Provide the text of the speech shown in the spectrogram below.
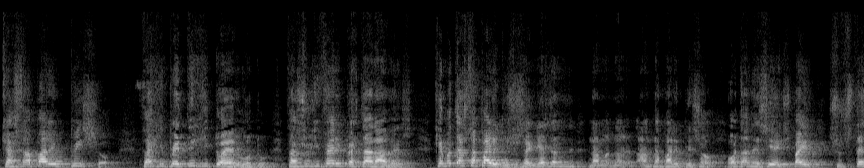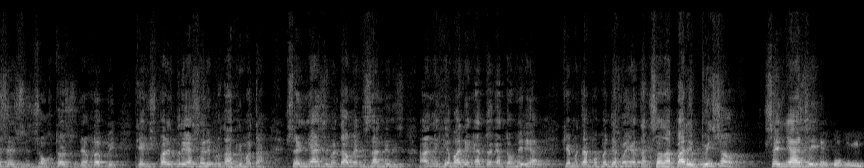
και ας τα πάρει πίσω. Θα έχει πετύχει το έργο του. Θα σου έχει φέρει παιχταράδες. Και μετά θα πάρει πίσω. Σε νοιάζει να, να, να- αν τα πάρει πίσω. Όταν εσύ έχεις πάει στους 4, στους 8 στην Ευρώπη και έχεις πάρει τρία σερή πρωταθλήματα. Σε νοιάζει μετά ο Μελισανίδης αν είχε βάλει 100 εκατομμύρια και μετά από 5 χρόνια τα ξαναπάρει πίσω. Σε νοιάζει. Ε, δεν είναι,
